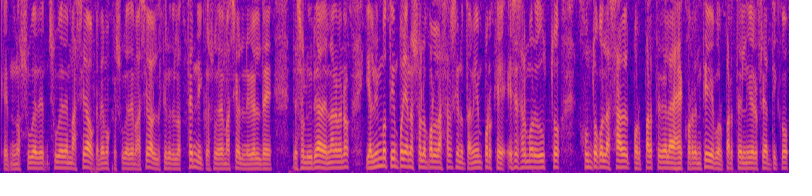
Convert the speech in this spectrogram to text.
que nos sube, sube demasiado, creemos que sube demasiado, al decir de los técnicos, sube demasiado el nivel de, de solubilidad del Mar Menor y al mismo tiempo ya no solo por la sal, sino también porque ese salmoreducto, junto con la sal, por parte de las escorrentías y por parte del nivel freático,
